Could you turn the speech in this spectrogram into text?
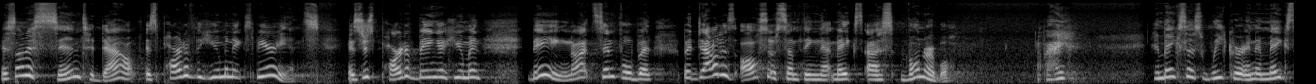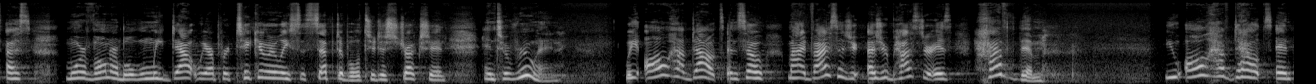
It's not a sin to doubt. It's part of the human experience. It's just part of being a human being, not sinful, but but doubt is also something that makes us vulnerable. Right? It makes us weaker and it makes us more vulnerable. When we doubt, we are particularly susceptible to destruction and to ruin. We all have doubts. And so, my advice as your, as your pastor is have them. You all have doubts, and,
